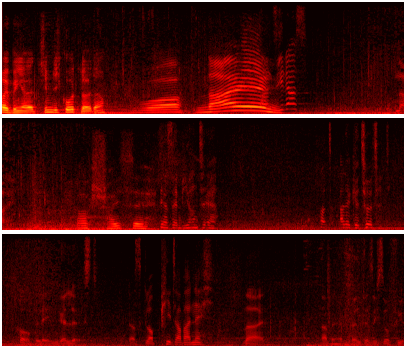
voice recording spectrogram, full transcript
Oh, ich bin ja ziemlich gut, Leute. boah, Waren Sie nein! das? Nein. Ach, scheiße. Der Symbionte, er hat alle getötet. Problem gelöst. Das glaubt Pete aber nicht. Nein. Aber er könnte sich so fühlen.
